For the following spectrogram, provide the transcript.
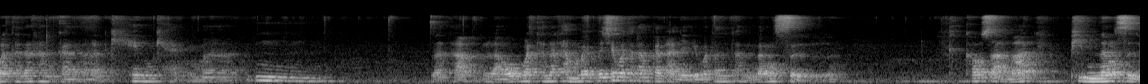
วัฒนธรรมการอ่านเข้มแข็งมากอืมนะครับแล้ววัฒนธรรมไม่ไม่ใช่วัฒนธรรมการอ่านอย่างเดียววัฒนธรรมหนังสือ เขาสามารถพิมพ์หนังสือ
